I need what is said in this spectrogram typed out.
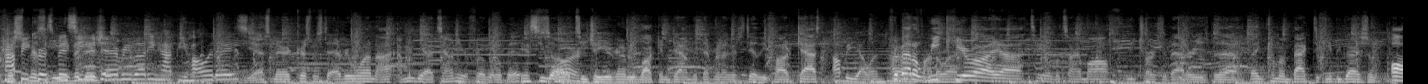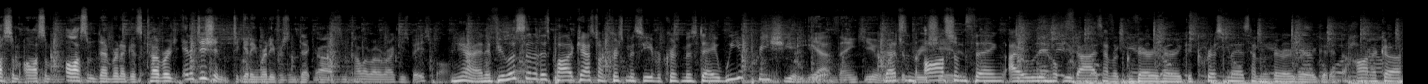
Happy Christmas Eve, edition. to everybody. Happy holidays. Yes, Merry Christmas to everyone. I, I'm going to be out of town here for a little bit. Yes, you so, are. TJ, you're going to be locking down the Denver Nuggets Daily Podcast. I'll be yelling For about a week here, I uh, take a little time off, recharge the batteries, but uh, then coming back to give you guys some awesome, awesome, awesome Denver Nuggets coverage. In addition to getting ready for some de- uh, some Colorado Rockies baseball. Yeah, and if you listen to this podcast on Christmas Eve or Christmas Day, we appreciate you. Yeah, thank you. That's Much an awesome thing. I really hope you guys have a very, very good Christmas. Have a very, very good into Hanukkah.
